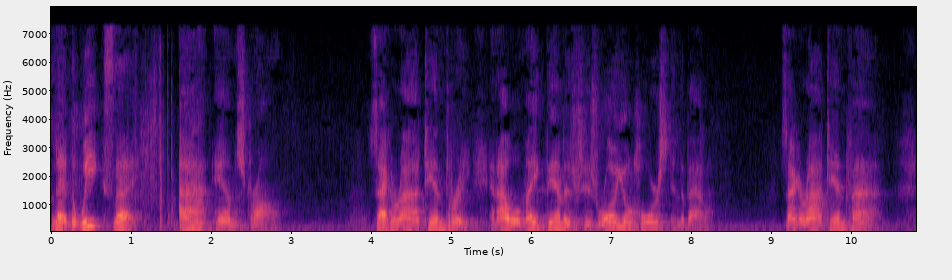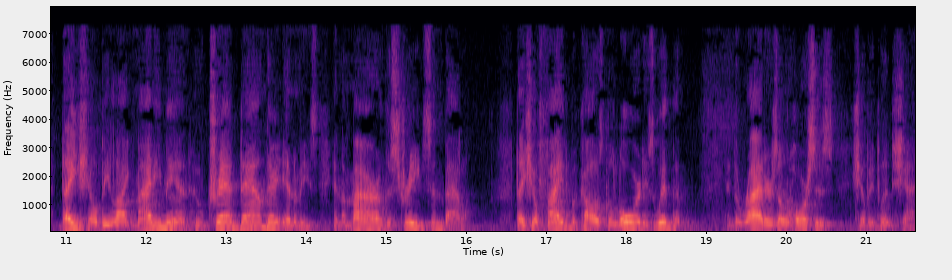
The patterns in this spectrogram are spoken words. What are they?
Let the weak say, I am strong. Zechariah 10:3. And I will make them as his royal horse in the battle. Zechariah 10:5. They shall be like mighty men who tread down their enemies in the mire of the streets in battle. They shall fight because the Lord is with them, and the riders on horses shall be put to shame.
